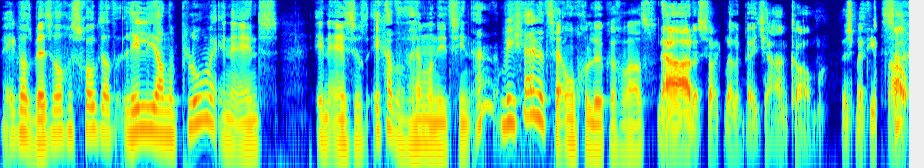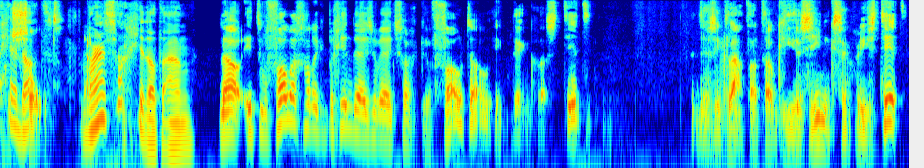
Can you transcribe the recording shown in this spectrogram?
Maar ik was best wel geschokt dat Lilianne Ploemen ineens... ineens zegt, ik had dat helemaal niet zien. Ah, wist jij dat zij ongelukkig was? Nou, dat zag ik wel een beetje aankomen. Dus met die vrouw Zag. Waar zag je dat aan? Nou, toevallig had ik begin deze week zag ik een foto. Ik denk, wat is dit? Dus ik laat dat ook hier zien. Ik zeg, wie is dit?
